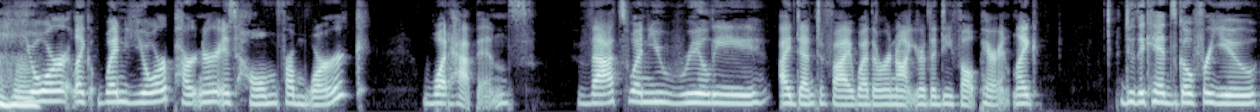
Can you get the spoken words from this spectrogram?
Mhm. your like when your partner is home from work what happens? That's when you really identify whether or not you're the default parent. Like do the kids go for you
